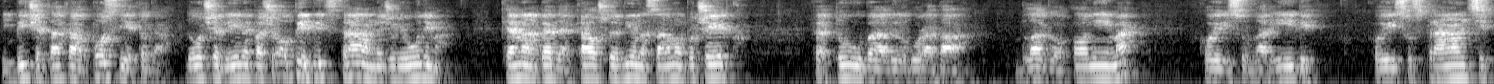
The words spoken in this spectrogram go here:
I bit će takav poslije toga. Doće vrijeme pa će opet biti stran među ljudima kema bede, kao što je bio na samom početku, fetuba lil guraba, blago onima koji su varibi, koji su stranci.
